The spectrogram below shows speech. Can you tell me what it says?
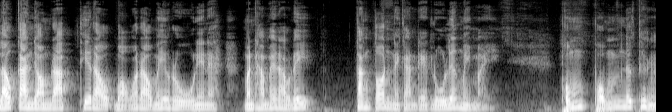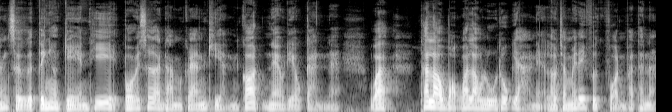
แล้วการยอมรับที่เราบอกว่าเราไม่รู้เนี่ยนะมันทำให้เราได้ตั้งต้นในการเรียนรู้เรื่องใหม่ๆ ผมผมนึกถึงหนังสือ Think Again ที่ Professor Adam Grant เขียนก็แนวเดียวกันนะ ว่าถ้าเราบอกว่าเรารู้ทุกอย่างเนี่ย เราจะไม่ได้ฝึกฝนพัฒนา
